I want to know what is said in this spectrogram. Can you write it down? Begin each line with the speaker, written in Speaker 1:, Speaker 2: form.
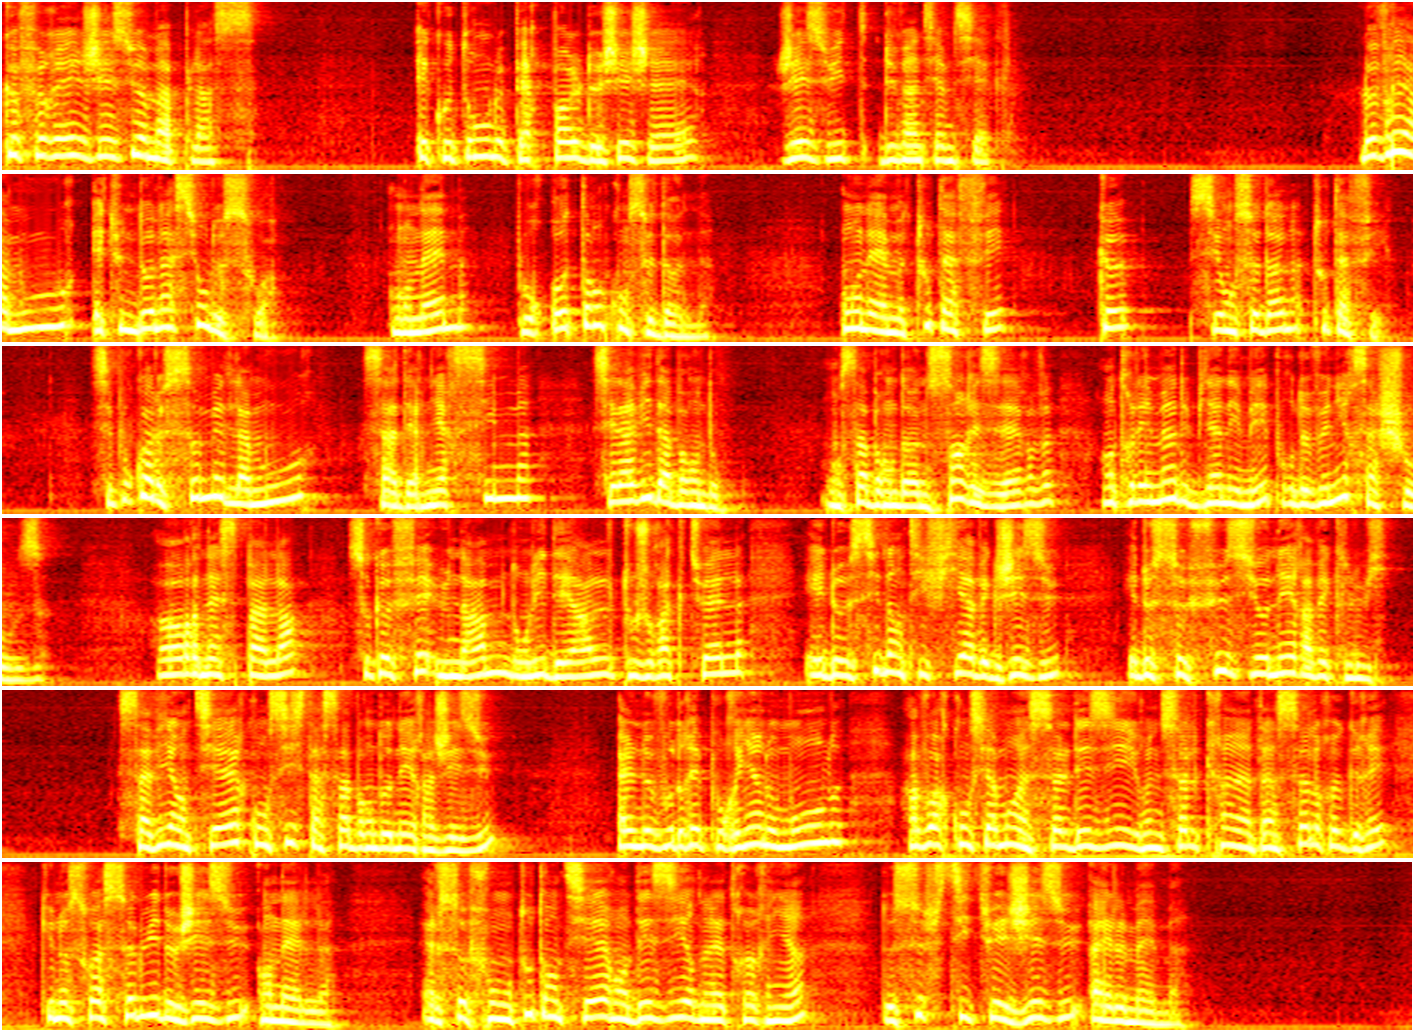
Speaker 1: que ferait Jésus à ma place? Écoutons le Père Paul de Gégère, jésuite du XXe siècle. Le vrai amour est une donation de soi. On aime pour autant qu'on se donne. On aime tout à fait que si on se donne tout à fait. C'est pourquoi le sommet de l'amour, sa dernière cime, c'est la vie d'abandon. On s'abandonne sans réserve entre les mains du bien-aimé pour devenir sa chose. Or, n'est-ce pas là ce que fait une âme dont l'idéal, toujours actuel, est de s'identifier avec Jésus et de se fusionner avec lui? Sa vie entière consiste à s'abandonner à Jésus. Elle ne voudrait pour rien au monde avoir consciemment un seul désir, une seule crainte, un seul regret qui ne soit celui de Jésus en elle. Elles se font tout entière en désir de n'être rien, de substituer Jésus à elle-même.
